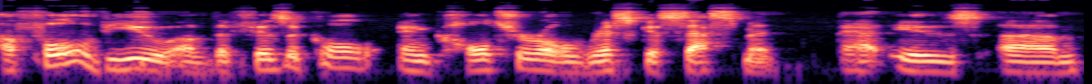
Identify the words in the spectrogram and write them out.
a full view of the physical and cultural risk assessment that is um,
